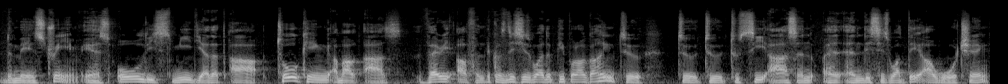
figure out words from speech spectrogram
the mainstream is all these media that are talking about us very often because this is where the people are going to to, to, to see us and, and, and this is what they are watching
